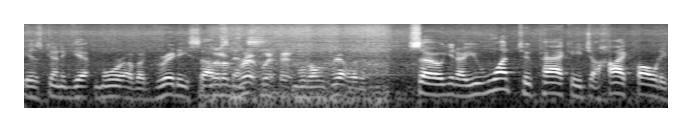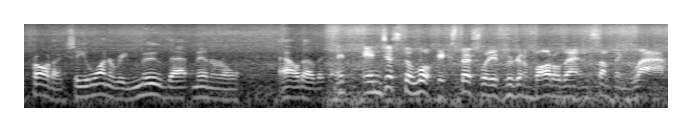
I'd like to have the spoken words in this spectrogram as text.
is going to get more of a gritty substance. Little grit with it. Little grit with it. So, you know, you want to package a high quality product, so you want to remove that mineral out of it. And, and just the look, especially if you're going to bottle that in something glass,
